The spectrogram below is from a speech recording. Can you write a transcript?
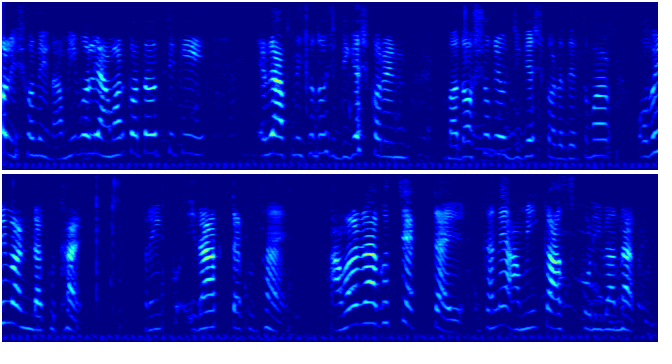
বলি শোনেন আমি বলি আমার কথা হচ্ছে কি এই যে আপনি শুধু জিজ্ঞেস করেন বা দর্শকেও জিজ্ঞেস করে যে তোমার অভিমানটা কোথায়? মানে রাগটা কোথায়? আমার রাগ হচ্ছে একটাই, ওখানে আমি কাজ করি বা না করি।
